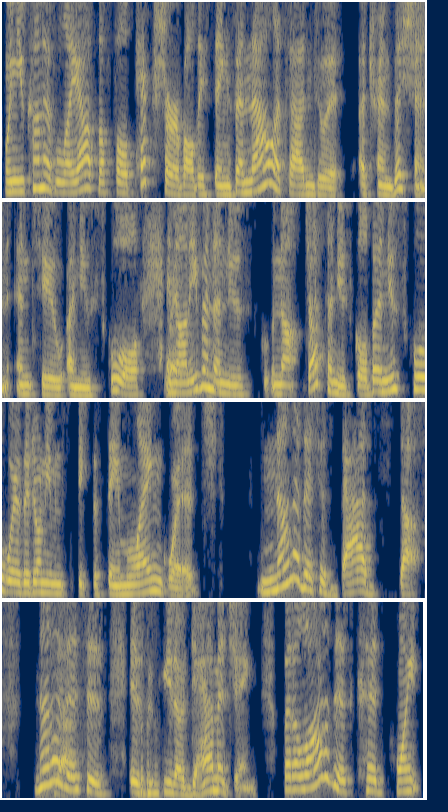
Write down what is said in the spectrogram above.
when you kind of lay out the full picture of all these things, and now let's add into it a transition into a new school, and right. not even a new school, not just a new school, but a new school where they don't even speak the same language. None of this is bad stuff. None yeah. of this is is you know damaging, but a lot of this could point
